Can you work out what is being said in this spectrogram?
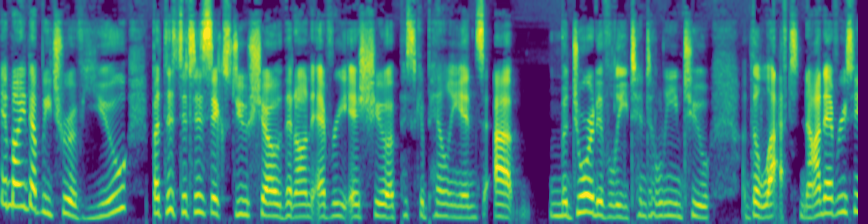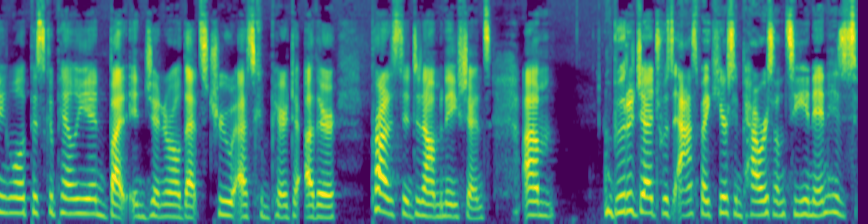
it might not be true of you, but the statistics do show that on every issue, Episcopalian Episcopalians uh, majoritively tend to lean to the left. Not every single Episcopalian, but in general, that's true as compared to other Protestant denominations. Um, Buttigieg was asked by Kirsten Powers on CNN his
